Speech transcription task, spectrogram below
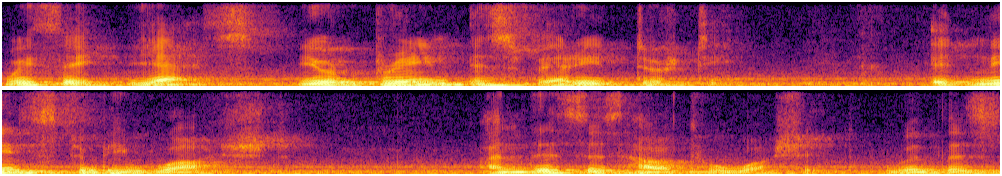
We say, yes, your brain is very dirty. It needs to be washed. And this is how to wash it, with this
